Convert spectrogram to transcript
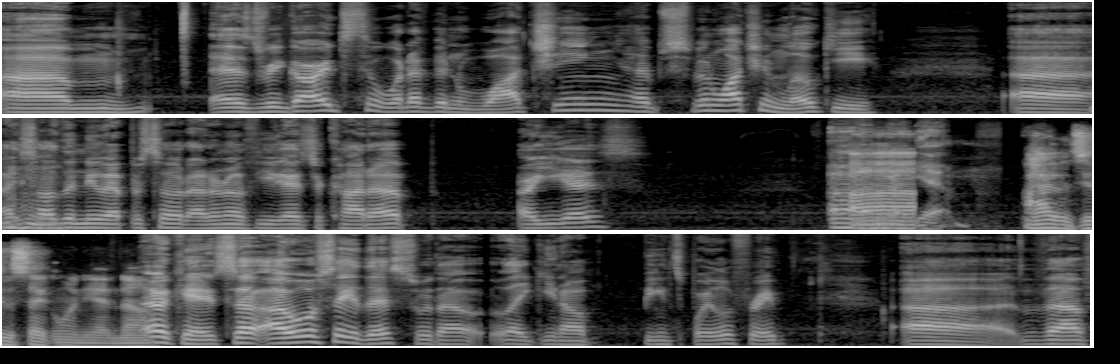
Um, as regards to what I've been watching, I've just been watching Loki. Uh, I saw Mhm. the new episode. I don't know if you guys are caught up. Are you guys? Uh, Uh, not. I haven't seen the second one yet. No. Okay, so I will say this without like you know being spoiler free. Uh, the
